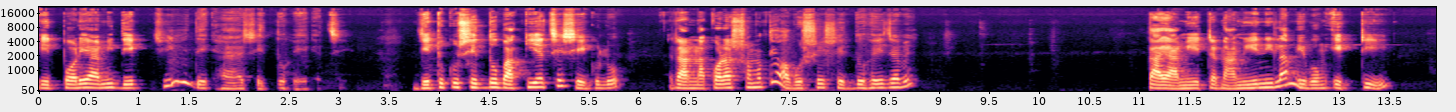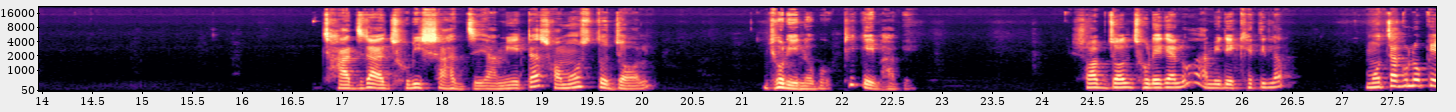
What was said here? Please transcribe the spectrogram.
এরপরে আমি দেখছি দেখ হ্যাঁ সেদ্ধ হয়ে গেছে। যেটুকু সেদ্ধ বাকি আছে সেগুলো রান্না করার সময়তে অবশ্যই সেদ্ধ হয়ে যাবে। তাই আমি এটা নামিয়ে নিলাম এবং একটি ঝাঁঝরা ঝুড়ির সাহায্যে আমি এটা সমস্ত জল ঝরিয়ে নেব, ঠিক এইভাবে। সব জল ঝরে গেল, আমি রেখে দিলাম। মোচাগুলোকে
